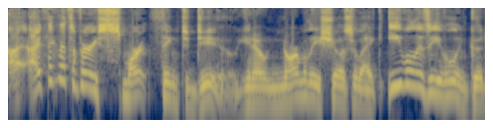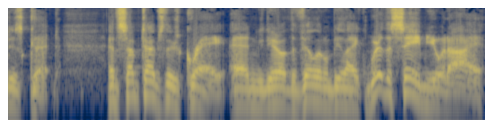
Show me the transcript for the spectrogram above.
I, think that's a very smart thing to do. You know, normally shows are like evil is evil and good is good. And sometimes there's gray, and you know the villain will be like, "We're the same, you and I."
